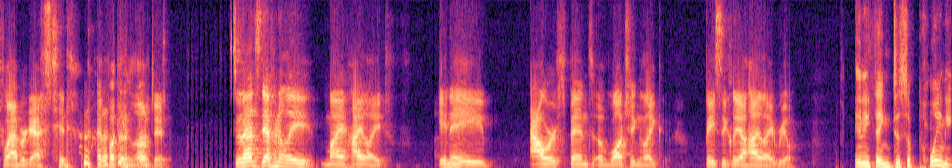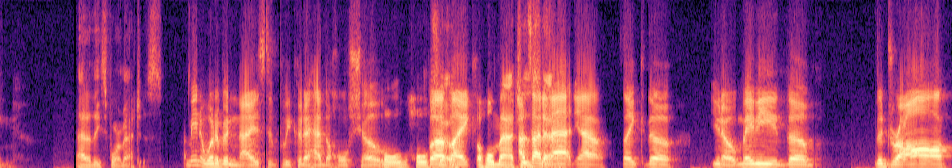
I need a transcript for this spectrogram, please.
flabbergasted. I fucking loved it. So that's definitely my highlight in a hour spent of watching like basically a highlight reel. Anything disappointing out of these four matches? I mean, it would have been nice if we could have had the whole show. Whole whole But, show, like, the whole matches. Outside yeah. of that, yeah, like the, you know, maybe the, the draw.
